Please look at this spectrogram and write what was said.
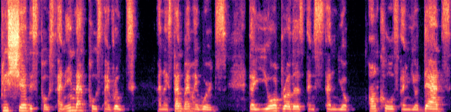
please share this post. And in that post, I wrote, and I stand by my words, that your brothers and, and your uncles and your dads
